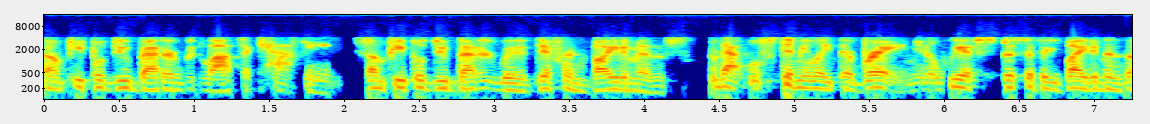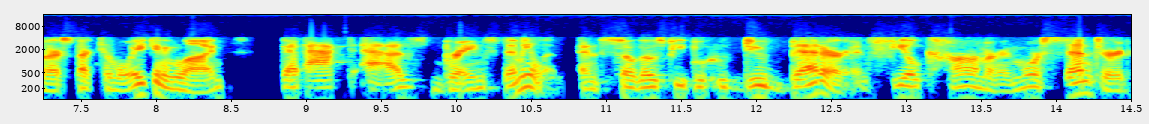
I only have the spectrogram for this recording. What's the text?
Some people do better with lots of caffeine. Some people do better with different vitamins that will stimulate their brain. You know, we have specific vitamins in our Spectrum Awakening line that act as brain stimulant. And so those people who do better and feel calmer and more centered,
